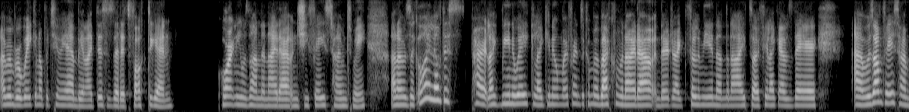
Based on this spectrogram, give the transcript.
I remember waking up at 2 a.m. being like, this is it, it's fucked again. Courtney was on the night out and she FaceTimed me. And I was like, oh, I love this part, like being awake. Like, you know, my friends are coming back from a night out and they're like filling me in on the night. So I feel like I was there. I was on FaceTime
